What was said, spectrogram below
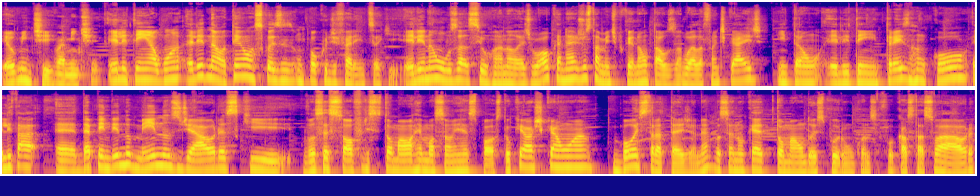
eu menti. Vai mentir? Ele tem alguma. Ele não, tem umas coisas um pouco diferentes aqui. Ele não usa Silhana Ledgewalker, né? Justamente porque não tá usando o Elephant Guide. Então ele tem três rancor. Ele tá é, dependendo menos de auras que você sofre se tomar uma remoção em resposta. O que eu acho que é uma boa estratégia, né? Você não quer tomar um 2 por 1 quando você for castar sua aura,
